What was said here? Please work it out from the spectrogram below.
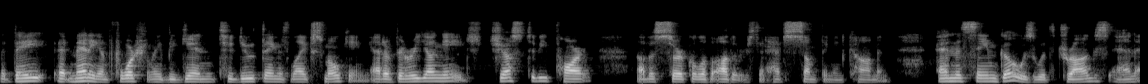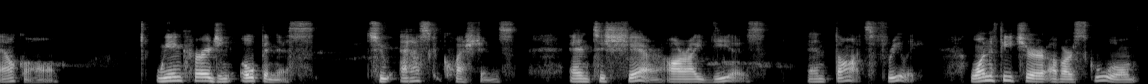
that they that many unfortunately begin to do things like smoking at a very young age just to be part of a circle of others that have something in common. And the same goes with drugs and alcohol. We encourage an openness to ask questions and to share our ideas and thoughts freely. One feature of our school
